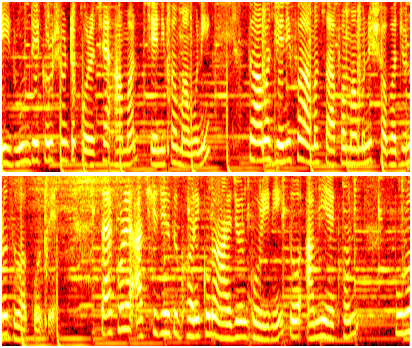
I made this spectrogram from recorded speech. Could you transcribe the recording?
এই রুম ডেকোরেশনটা করেছে আমার জেনিফা মামনি। তো আমার জেনিফা আমার সাফা মামনি সবার জন্য দোয়া করবে। তারপরে আজকে যেহেতু ঘরে কোনো আয়োজন করিনি, তো আমি এখন পুরো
